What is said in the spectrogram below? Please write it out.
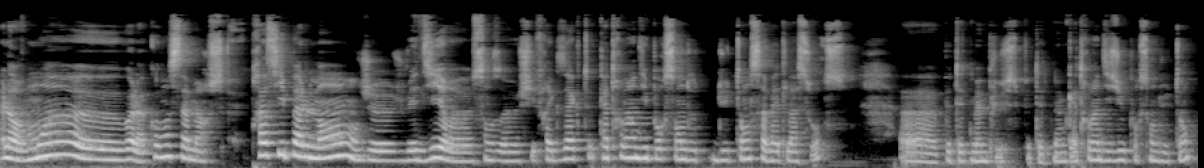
Alors moi voilà comment ça marche? Principalement, je, vais dire sans chiffre exact, 90% du temps ça va être la source. Euh, peut-être même plus, peut-être même 98% du temps.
